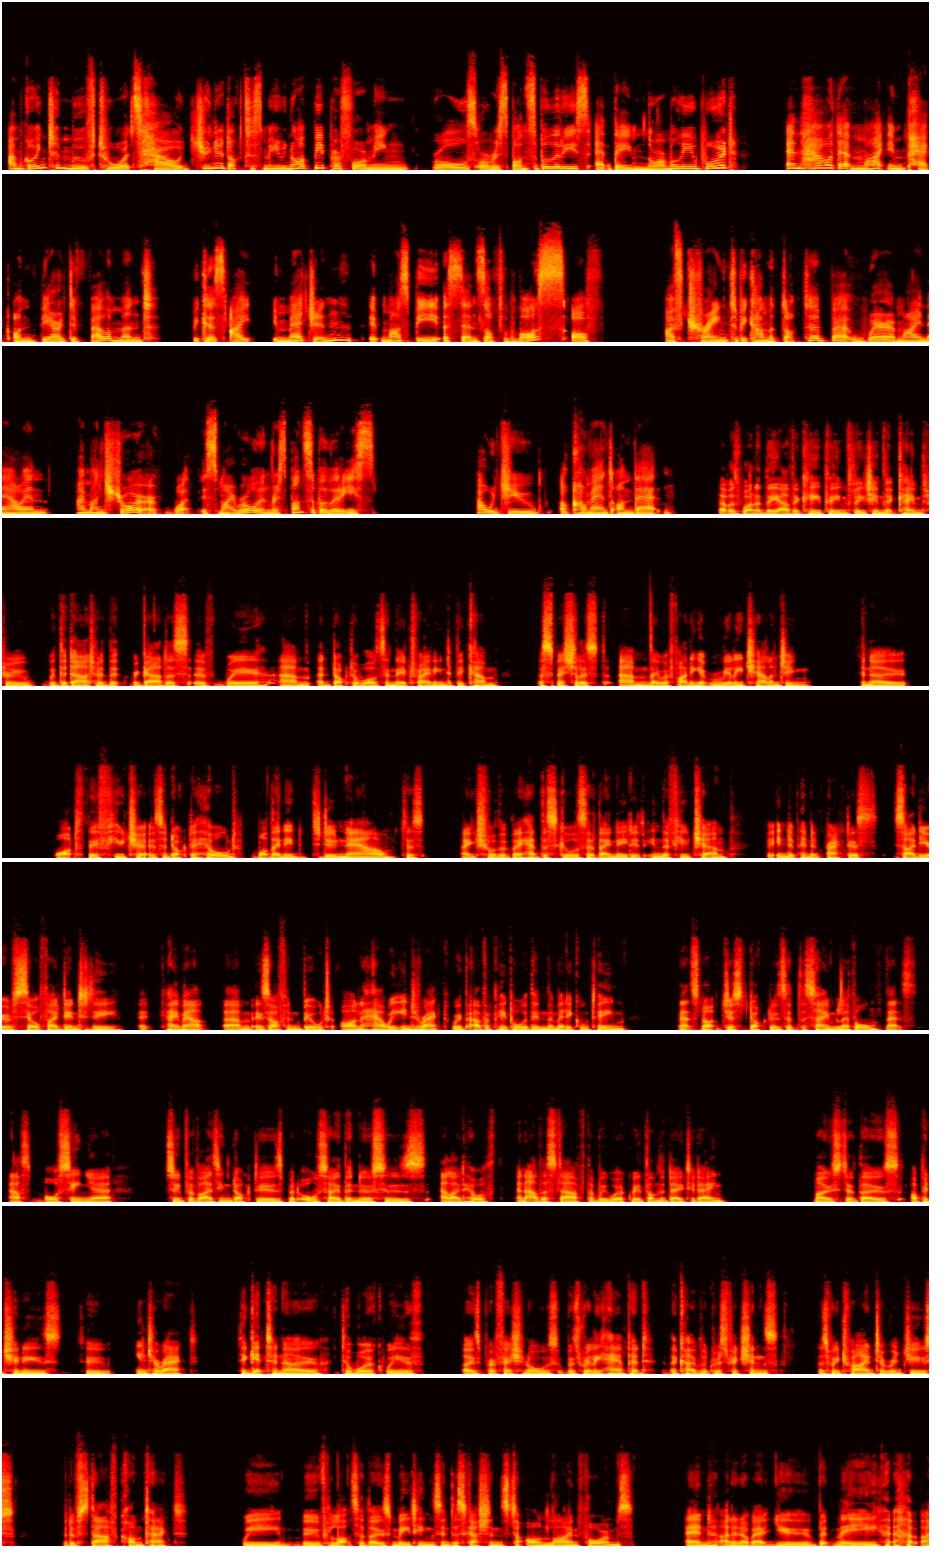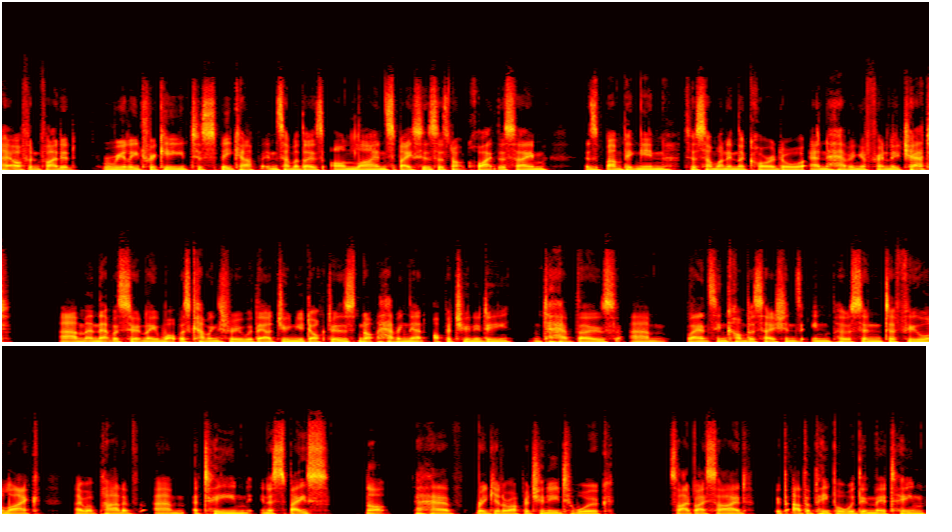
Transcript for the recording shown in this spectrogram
I'm going to move towards how junior doctors may not be performing roles or responsibilities as they normally would and how that might impact on their development. Because I imagine it must be a sense of loss of I've trained to become a doctor, but where am I now? And I'm unsure what is my role and responsibilities. How would you comment on that? That was one of the other key themes, Li that came through with the data that regardless of where um, a doctor was in their training to become a specialist, um, they were finding it really challenging to know what their future as a doctor held, what they needed to do now to make sure that they had the skills that they needed in the future for independent practice. This idea of self identity that came out um, is often built on how we interact with other people within the medical team. That's not just doctors at the same level, that's our more senior supervising doctors, but also the nurses, allied health, and other staff that we work with on the day to day. Most of those opportunities to interact to get to know, to work with those professionals was really hampered in the COVID restrictions as we tried to reduce sort of staff contact. We moved lots of those meetings and discussions to online forums. And I don't know about you, but me, I often find it really tricky to speak up in some of those online spaces. It's not quite the same as bumping in to someone in the corridor and having a friendly chat. Um, and that was certainly what was coming through with our junior doctors, not having that opportunity to have those um, glancing conversations in person, to feel like they were part of um, a team in a space, not to have regular opportunity to work side by side with other people within their team.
